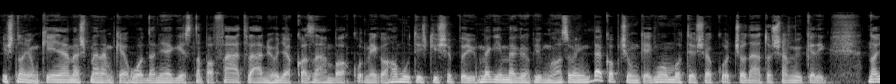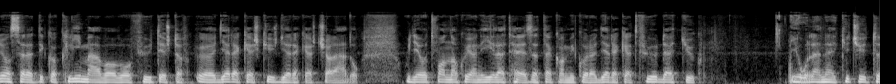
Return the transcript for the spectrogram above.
és nagyon kényelmes, mert nem kell hordani egész nap a fát, várni, hogy a kazánba, akkor még a hamut is kisöpörjük, megint megrakjuk, hazamegyünk, bekapcsolunk egy gombot, és akkor csodálatosan működik. Nagyon szeretik a klímával való fűtést a gyerekes, kisgyerekes családok. Ugye ott vannak olyan élethelyzetek, amikor a gyereket fürdetjük, jó lenne egy kicsit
